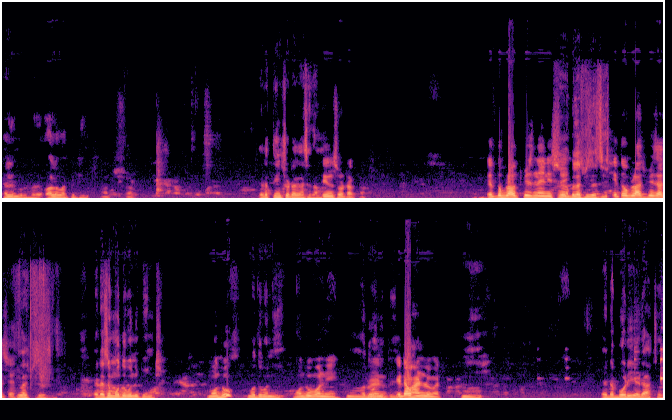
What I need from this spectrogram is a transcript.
হ্যান্ডলুমের উপরে অল ওভার ফিটিং আচ্ছা। এটা তিনশো টাকা আছে দাম। তিনশো টাকা। এত ব্লাউজ পিস নেই নিশ্চয়ই? ব্লাউজ পিস আছে। এত ব্লাউজ পিস আছে? ব্লাউজ পিস আছে। এটা আছে মধুবনী প্রিন্ট মধু? মধুবনী। মধুবনী। মধুবনী এটাও হ্যান্ডলুমের? হুম। এটা বডি এটা আঁচল।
